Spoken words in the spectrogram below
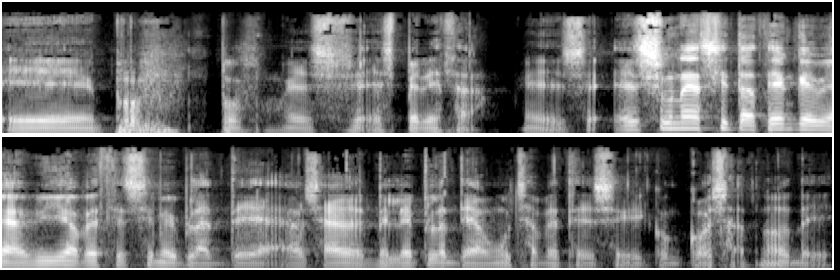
Eh, puf, es, pereza. Es, es, una situación que a mí a veces se me plantea, o sea, me le he planteado muchas veces eh, con cosas, ¿no? De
